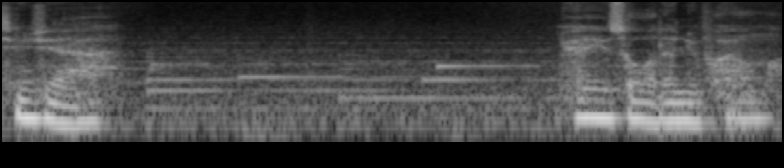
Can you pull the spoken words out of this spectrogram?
清雪，愿意做我的女朋友吗？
